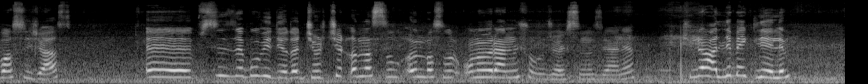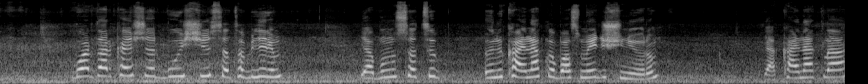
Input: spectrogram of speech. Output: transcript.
basacağız. Ee, siz de bu videoda cırt cırtla nasıl ön basılır onu öğrenmiş olacaksınız yani. Şimdi Halil'i bekleyelim. Bu arada arkadaşlar bu işi satabilirim. Ya bunu satıp önü kaynakla basmayı düşünüyorum. Ya kaynakla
